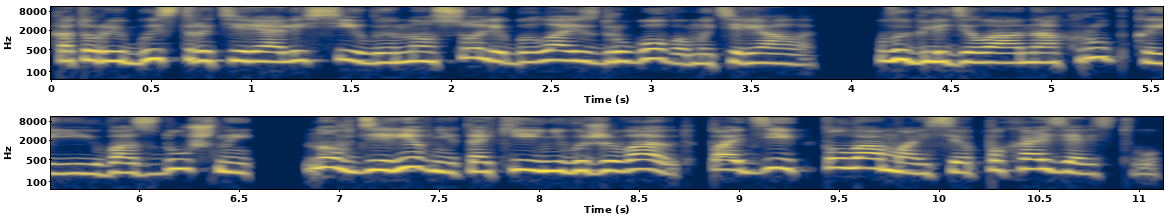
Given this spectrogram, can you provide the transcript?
которые быстро теряли силы, но Соли была из другого материала. Выглядела она хрупкой и воздушной, но в деревне такие не выживают. Поди, поломайся по хозяйству.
